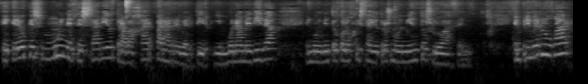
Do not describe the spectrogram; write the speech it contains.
que creo que es muy necesario trabajar para revertir y en buena medida el movimiento ecologista y otros movimientos lo hacen. En primer lugar,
